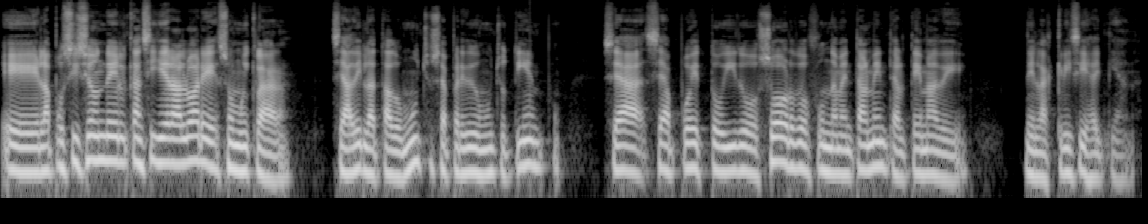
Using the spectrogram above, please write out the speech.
Eh, la posición del canciller Álvarez son muy claras. Se ha dilatado mucho, se ha perdido mucho tiempo, se ha, se ha puesto oído sordo fundamentalmente al tema de, de la crisis haitiana.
